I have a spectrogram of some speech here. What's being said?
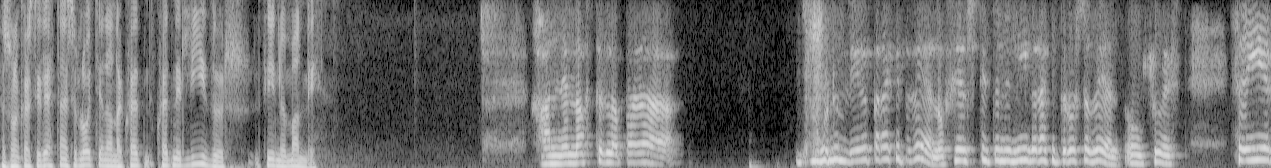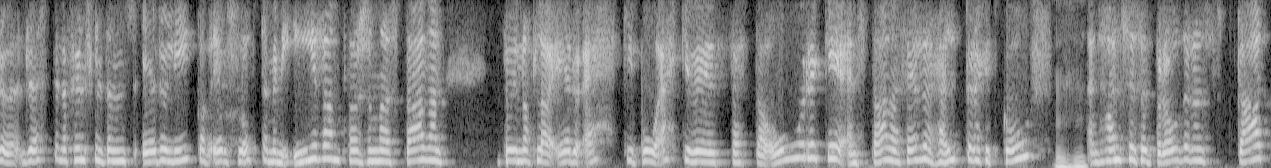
En svona kannski rétt aðeins í lógin, Anna, hvern, hvernig líður þínu manni? Hann er náttúrulega bara húnum líður bara ekkert vel og fjölskyldunni líður ekkert rosa vel og þú veist, þau eru, restina fjölskyldunins eru líka, eru flóttamenn í Íran þar sem að staðan þau náttúrulega eru ekki, bú ekki við þetta óryggi en staðan þeirra heldur ekkert góð mm -hmm. en hans þess að bróður hans gat,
